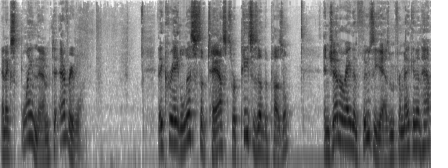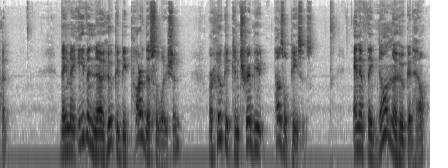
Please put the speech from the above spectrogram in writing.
and explain them to everyone. They create lists of tasks or pieces of the puzzle and generate enthusiasm for making it happen. They may even know who could be part of the solution or who could contribute puzzle pieces. And if they don't know who could help,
